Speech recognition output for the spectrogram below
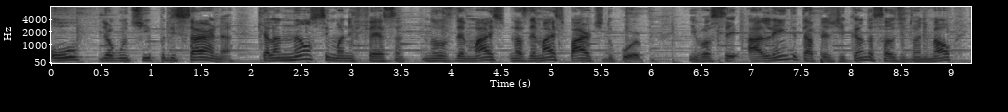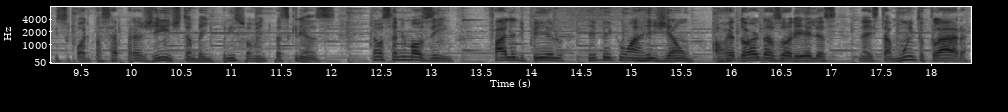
ou de algum tipo de sarna, que ela não se manifesta nos demais, nas demais partes do corpo. E você, além de estar prejudicando a saúde do animal, isso pode passar para a gente também, principalmente para as crianças. Então, esse animalzinho falha de pelo, vê que uma região ao redor das orelhas né, está muito clara,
